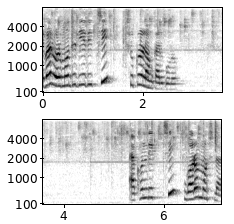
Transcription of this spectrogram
এবার ওর মধ্যে দিয়ে দিচ্ছি শুকনো লঙ্কার গুঁড়ো। এখন দিচ্ছি গরম মশলা।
